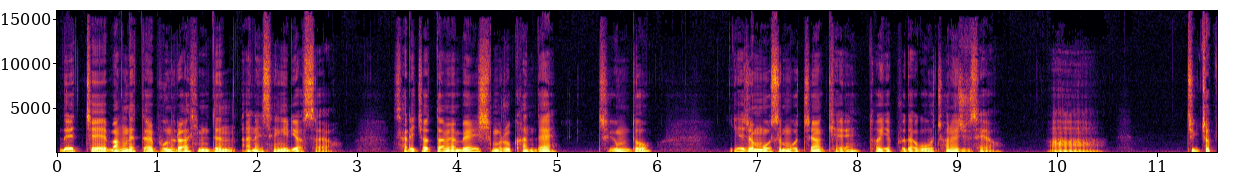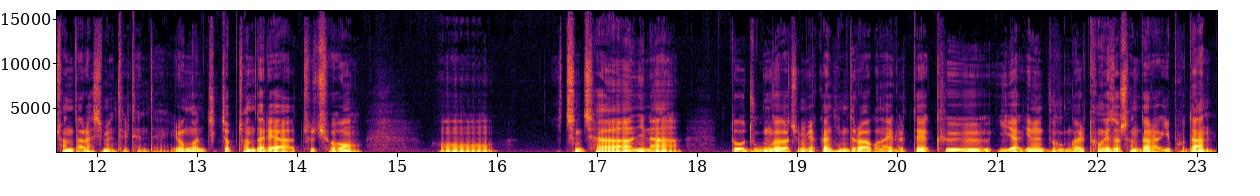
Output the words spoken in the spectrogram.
넷째 막내딸 보느라 힘든 아내 생일이었어요. 살이 쪘다면 매일 시무룩한데 지금도 예전 모습 못지않게 더 예쁘다고 전해주세요. 아, 직접 전달하시면 될 텐데. 이런 건 직접 전달해야 좋죠. 어, 칭찬이나 또 누군가가 좀 약간 힘들어하거나 이럴 때 그 이야기는 누군가를 통해서 전달하기보단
